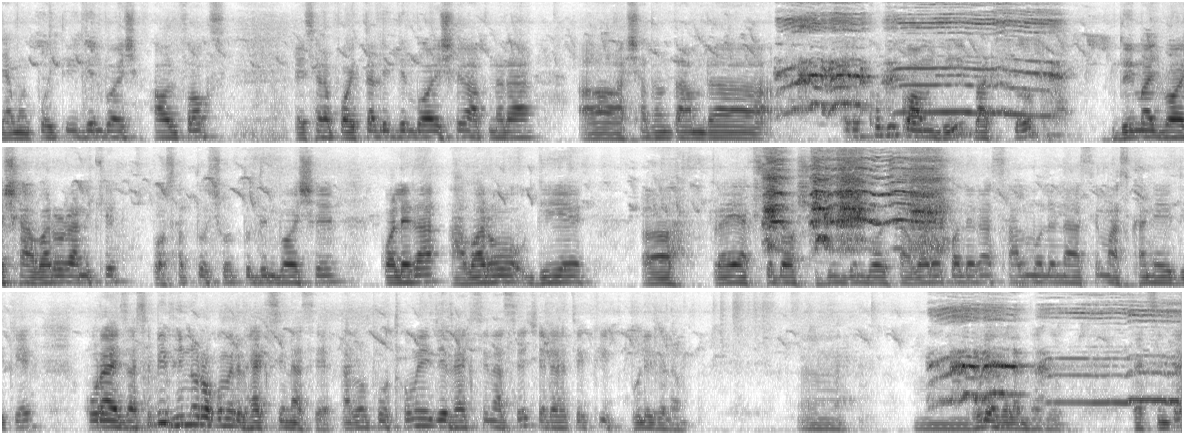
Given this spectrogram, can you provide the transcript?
যেমন পঁয়ত্রিশ দিন বয়সে ফাউল ফক্স, এছাড়া পঁয়তাল্লিশ দিন বয়সে আপনারা সাধারণত আমরা, এটা খুবই কম দিই বাটফ্লো দুই মাস বয়সে আবারও রানীক্ষেত, পঁচাত্তর সত্তর দিন বয়সে কলেরা, আবারও গিয়ে প্রায় একশো দশ বিশ দিন বয়সে আবারও কলেরা, সালমোলেনা আছে, মাঝখানে এদিকে কোরাইজ আছে, বিভিন্ন রকমের ভ্যাকসিন আছে। তারপর প্রথমেই যে ভ্যাকসিন আছে, সেটা হচ্ছে কি, ভুলে গেলাম। ভুলে গেলাম ভ্যাকসিন ভ্যাকসিনটা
